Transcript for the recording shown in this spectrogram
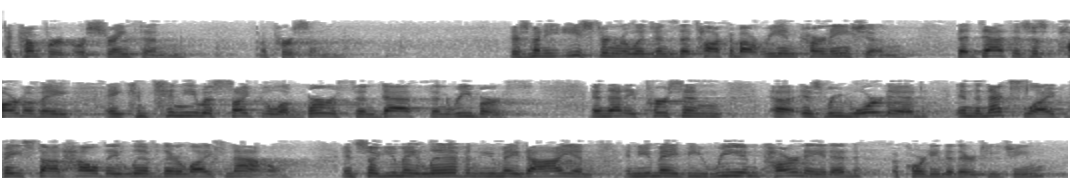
to comfort or strengthen a person. There's many Eastern religions that talk about reincarnation, that death is just part of a, a continuous cycle of birth and death and rebirth, and that a person uh, is rewarded in the next life based on how they live their life now. And so you may live and you may die and, and you may be reincarnated, according to their teaching,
